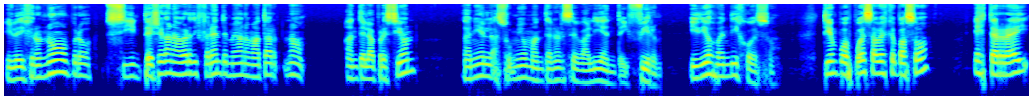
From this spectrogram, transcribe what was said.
Y le dijeron, no, pero si te llegan a ver diferente me van a matar. No, ante la presión, Daniel asumió mantenerse valiente y firme. Y Dios bendijo eso. Tiempo después, ¿sabes qué pasó? Este rey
